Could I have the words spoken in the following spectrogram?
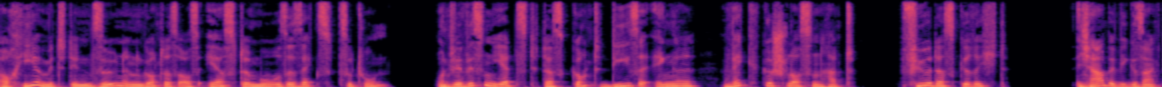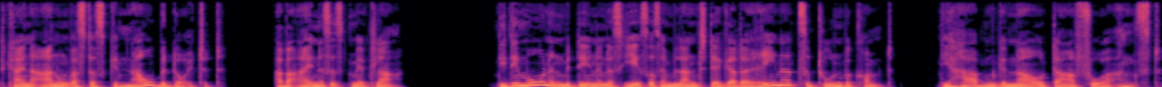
auch hier mit den Söhnen Gottes aus 1. Mose 6 zu tun. Und wir wissen jetzt, dass Gott diese Engel weggeschlossen hat für das Gericht. Ich habe, wie gesagt, keine Ahnung, was das genau bedeutet. Aber eines ist mir klar. Die Dämonen, mit denen es Jesus im Land der Gadarener zu tun bekommt, die haben genau davor Angst.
